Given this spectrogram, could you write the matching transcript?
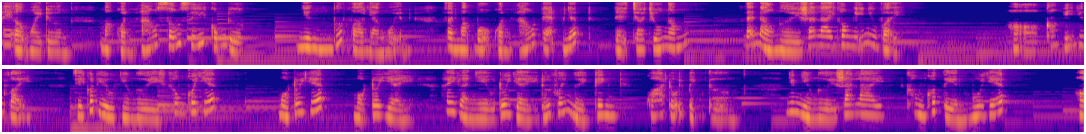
hay ở ngoài đường mặc quần áo xấu xí cũng được. Nhưng bước vào nhà nguyện phải mặc bộ quần áo đẹp nhất để cho Chúa ngắm. Lẽ nào người Ra Lai không nghĩ như vậy? Họ có nghĩ như vậy, chỉ có điều nhiều người không có dép. Một đôi dép, một đôi giày hay là nhiều đôi giày đối với người kinh quá đổi bình thường. Nhưng nhiều người Ra Lai không có tiền mua dép. Họ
